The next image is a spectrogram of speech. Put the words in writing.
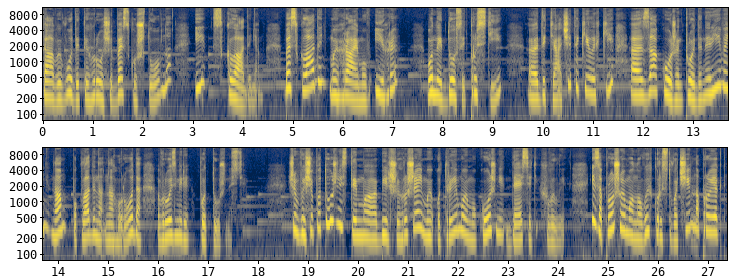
та виводити гроші безкоштовно і з вкладенням. Без вкладень ми граємо в ігри, вони досить прості, е, дитячі, такі легкі. Е, За кожен пройдений рівень нам покладена нагорода в розмірі потужності. Чим вища потужність, тим е, більше грошей ми отримуємо кожні 10 хвилин. І запрошуємо нових користувачів на проєкт.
